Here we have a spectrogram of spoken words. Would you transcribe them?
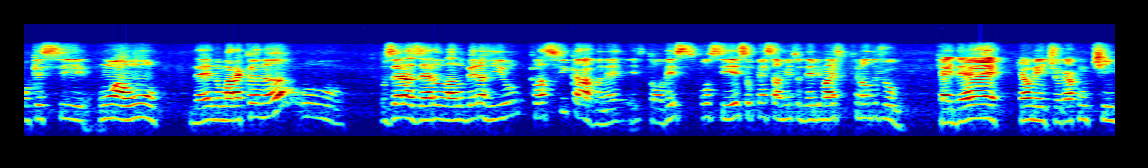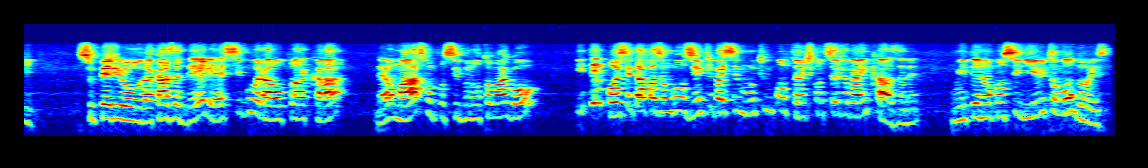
porque se um a um, né, no Maracanã, o o 0 a 0 lá no Beira-Rio classificava, né? talvez fosse esse o pensamento dele mais pro final do jogo, que a ideia é realmente jogar com um time superior da casa dele é segurar o placar, né, o máximo possível não tomar gol e depois tentar fazer um golzinho que vai ser muito importante quando você jogar em casa, né? O Inter não conseguiu e tomou dois.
